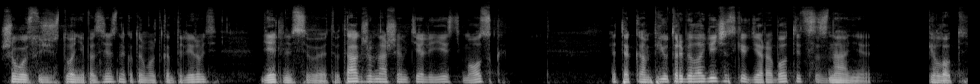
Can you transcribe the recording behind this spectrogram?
живое существо непосредственно, которое может контролировать деятельность всего этого. Также в нашем теле есть мозг. Это компьютер биологический, где работает сознание, пилот.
